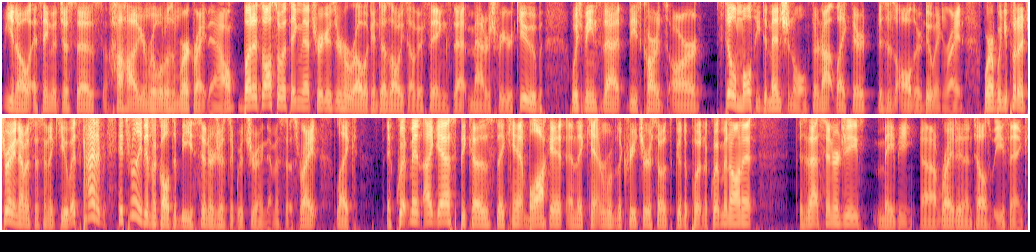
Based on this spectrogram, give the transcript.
you know, a thing that just says, haha, your removal doesn't work right now. But it's also a thing that triggers your heroic and does all these other things that matters for your cube, which means that these cards are still multi-dimensional. They're not like they're this is all they're doing, right? Where when you put a True Name Nemesis in a cube, it's kind of it's really difficult to be synergistic with True Name Nemesis, right? Like equipment, I guess, because they can't block it and they can't remove the creature, so it's good to put an equipment on it. Is that synergy? Maybe. Uh, write in and tell us what you think.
